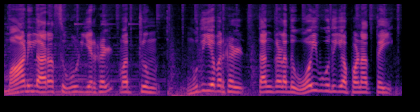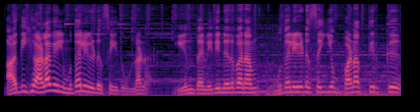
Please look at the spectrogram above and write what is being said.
மாநில அரசு ஊழியர்கள் மற்றும் முதியவர்கள் தங்களது ஓய்வூதிய பணத்தை அதிக அளவில் முதலீடு செய்துள்ளனர். இந்த நிதி நிறுவனம் முதலீடு செய்யும் பணத்திற்கு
